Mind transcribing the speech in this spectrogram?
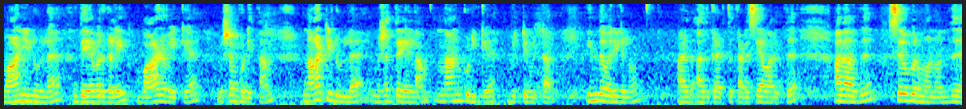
வானிலுள்ள தேவர்களை வாழ வைக்க விஷம் குடித்தான். நாட்டிலுள்ள உள்ள விஷத்தையெல்லாம் நான் குடிக்க விட்டுவிட்டான் இந்த வரிகளும் அது அதுக்கு அடுத்து கடைசியாக வரது. அதாவது சிவபெருமான் வந்து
